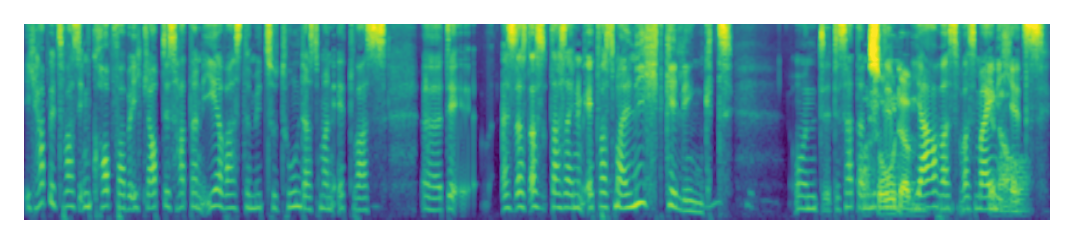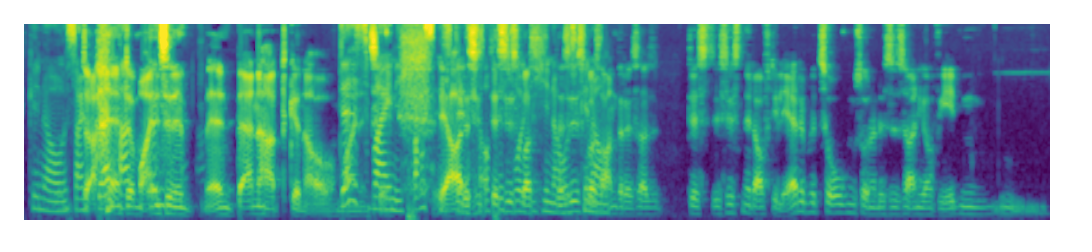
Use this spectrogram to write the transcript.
Ich habe jetzt was im Kopf, aber ich glaube, das hat dann eher was damit zu tun, dass man etwas, äh, de, also dass, dass, dass einem etwas mal nicht gelingt. Und das hat dann so, mit dem, da, ja, was, was meine genau. ich jetzt? Genau, St. Da, Bernhard. Da meinen Sie den Bernhard, genau. Das meine ich, was ist ja, das? Ist, das, das, ist, was, hinaus, das ist genau. was anderes. Also das, das ist nicht auf die Lehre bezogen, sondern das ist eigentlich auf jeden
